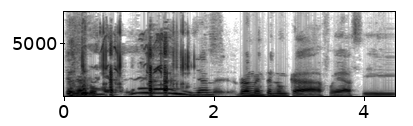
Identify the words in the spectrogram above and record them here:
Tiene algo no, ya, realmente nunca fue así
